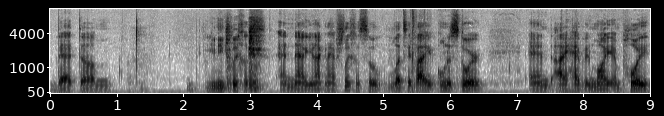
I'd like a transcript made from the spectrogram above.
that um, you need shlichus, and now you're not going to have shlichus. So let's say if I own a store and I have in my employ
